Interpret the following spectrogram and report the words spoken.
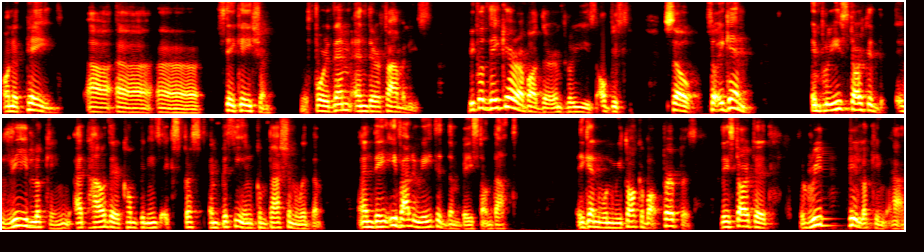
on a paid uh, uh, uh, staycation for them and their families because they care about their employees, obviously. So, so again, employees started re-looking at how their companies expressed empathy and compassion with them, and they evaluated them based on that. Again, when we talk about purpose, they started really looking at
